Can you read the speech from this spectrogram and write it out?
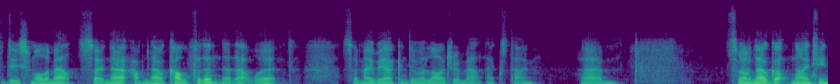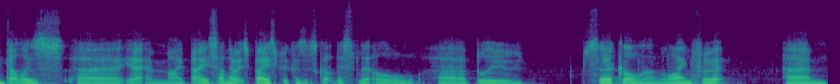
to do small amounts. So now I'm now confident that that worked. So maybe I can do a larger amount next time. Um, so I've now got $19 uh, yeah, in my base. I know it's base because it's got this little uh, blue circle and line through it. Um,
